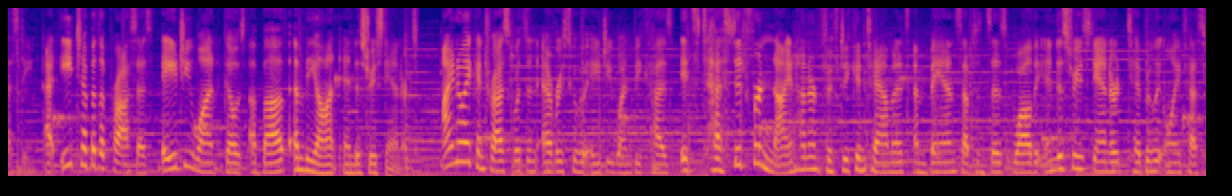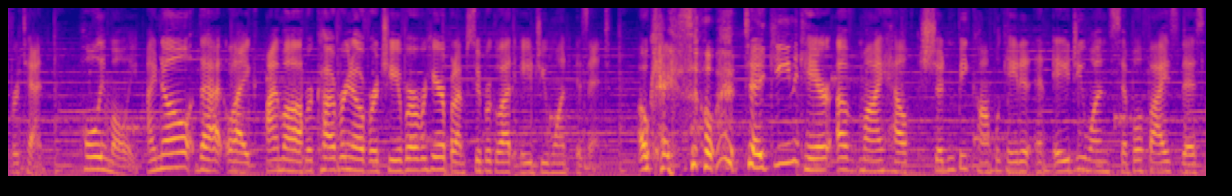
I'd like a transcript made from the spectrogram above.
testing. At each step of the process, AG1 goes above and beyond industry standards. I know I can trust what's in every scoop of AG1 because it's tested for 950 contaminants and banned substances, while the industry standard typically only tests for 10. Holy moly. I know that like I'm a recovering overachiever over here, but I'm super glad AG1 isn't. Okay, so taking care of my health shouldn't be complicated, and AG1 simplifies this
